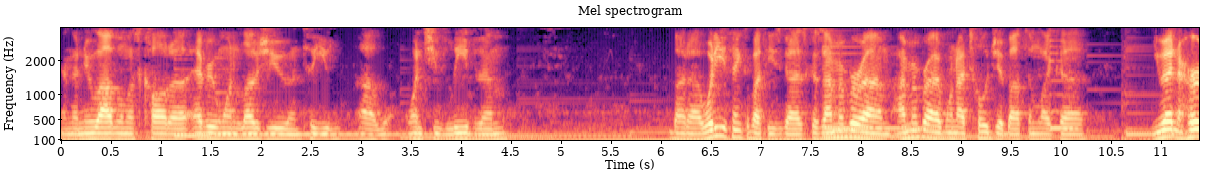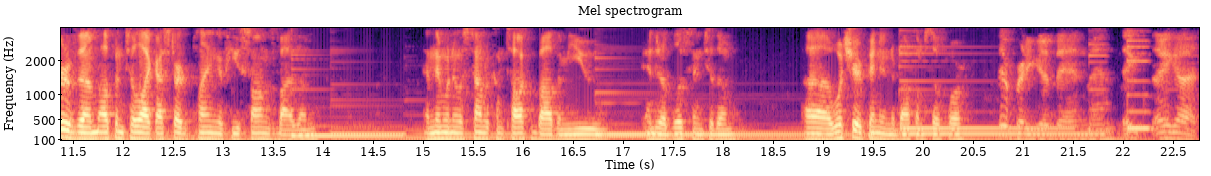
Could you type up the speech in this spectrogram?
And the new album was called uh, "Everyone Loves You Until You uh, Once You Leave Them." But uh, what do you think about these guys? Because I remember, um, I remember when I told you about them, like uh, you hadn't heard of them up until like I started playing a few songs by them, and then when it was time to come talk about them, you ended up listening to them. Uh, what's your opinion about them so far? They're a pretty good band, man. They they got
